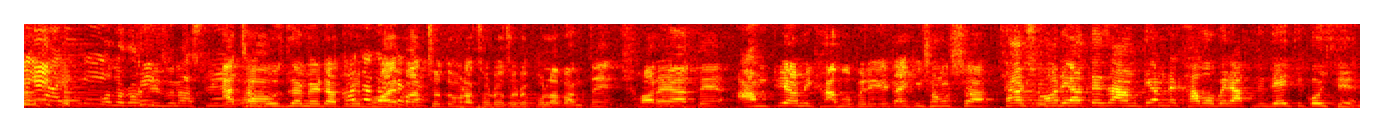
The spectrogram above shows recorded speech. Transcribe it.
ঠিক আচ্ছা বুঝলাম এটা। তুমি ভয় পাচ্ছ তোমরা ছোট ছোট পোলা পানতে সরেয়াতে আমটি আমি খাব পেরে। এটাই কি সমস্যা? স্যার সরিয়াতে যে আমটি আমরা খাব পেরে আপনি যেই কইছেন।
